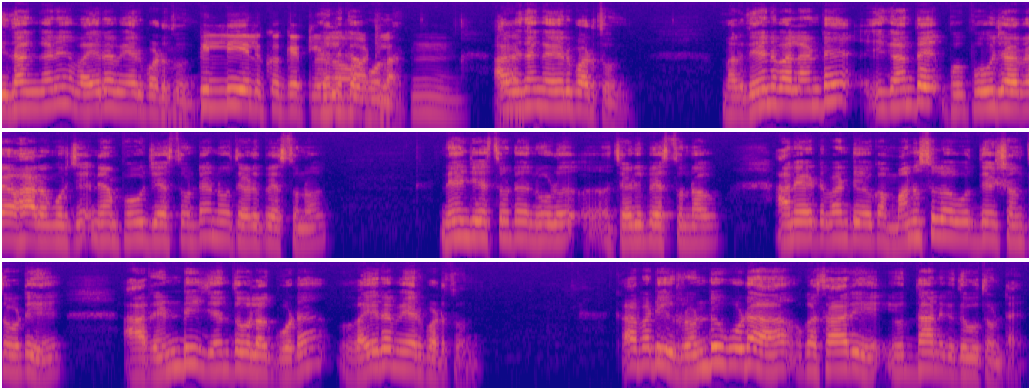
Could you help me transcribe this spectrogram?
విధంగానే వైరం ఏర్పడుతుంది. పిల్లి ఎలుకకి ఎలుక ఆ విధంగా ఏర్పడుతుంది. మరి దేనివల్ల అంటే ఇక అంతే పూజ వ్యవహారం గురించి నేను పూజ చేస్తుంటే నువ్వు చెడిపేస్తున్నావు. నేను చేస్తుంటే నువ్వు చెడిపేస్తున్నావు అనేటువంటి ఒక మనసులో ఉద్దేశంతో ఆ రెండు జంతువులకు కూడా వైరం ఏర్పడుతుంది. కాబట్టి ఈ రెండు కూడా ఒకసారి యుద్ధానికి దిగుతుంటాయి.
